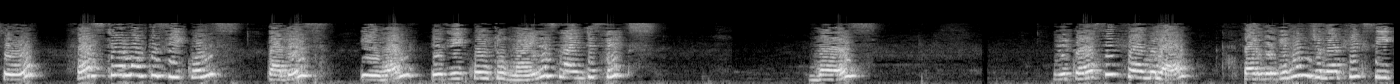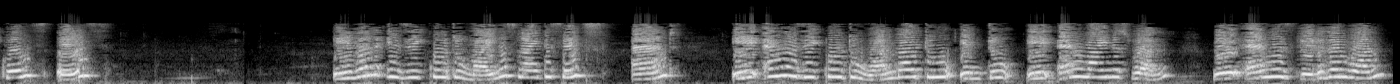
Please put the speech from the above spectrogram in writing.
So first term of the sequence that is a1 is equal to minus 96 Thus, recursive formula for the given geometric sequence is a1 is equal to minus 96 and an is equal to 1 by 2 into an minus 1 where n is greater than 1.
